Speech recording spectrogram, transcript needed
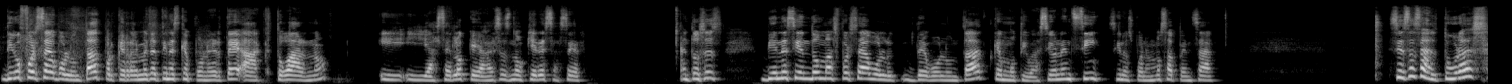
digo fuerza de voluntad porque realmente tienes que ponerte a actuar, ¿no? y hacer lo que a veces no quieres hacer. Entonces, viene siendo más fuerza de, voluntad que motivación en sí, si nos ponemos a pensar. Si a esas alturas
